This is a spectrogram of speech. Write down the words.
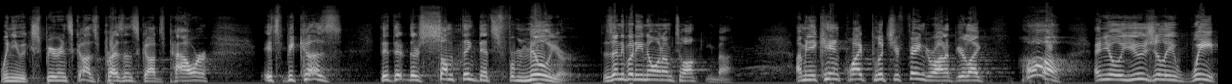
when you experience God's presence, God's power? It's because there's something that's familiar. Does anybody know what I'm talking about? I mean, you can't quite put your finger on it. You're like, oh, and you'll usually weep.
